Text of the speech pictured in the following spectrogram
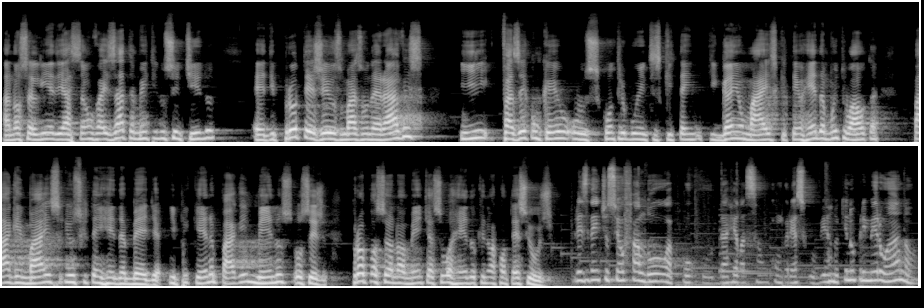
a nossa linha de ação vai exatamente no sentido é, de proteger os mais vulneráveis e fazer com que os contribuintes que, têm, que ganham mais, que têm renda muito alta, paguem mais e os que têm renda média e pequena paguem menos, ou seja, proporcionalmente à sua renda, o que não acontece hoje. Presidente, o senhor falou há pouco da relação Congresso-Governo, que no primeiro ano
